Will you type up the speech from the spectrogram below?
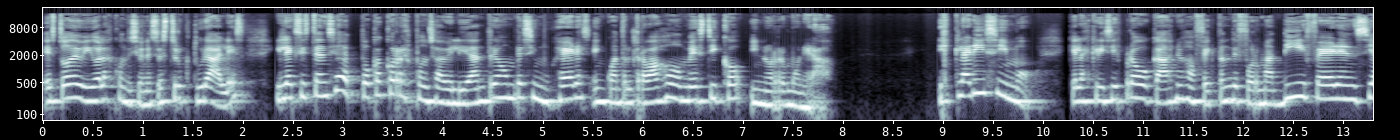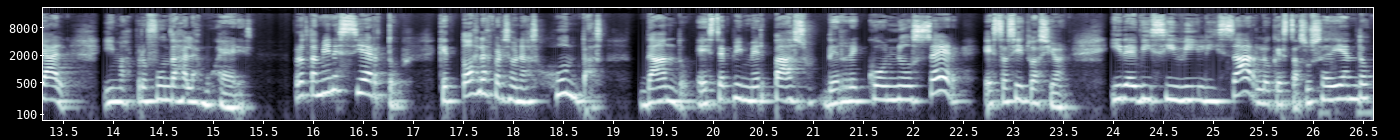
Esto debido a las condiciones estructurales y la existencia de poca corresponsabilidad entre hombres y mujeres en cuanto al trabajo doméstico y no remunerado. Es clarísimo que las crisis provocadas nos afectan de forma diferencial y más profundas a las mujeres, pero también es cierto que todas las personas juntas, dando este primer paso de reconocer esta situación y de visibilizar lo que está sucediendo,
